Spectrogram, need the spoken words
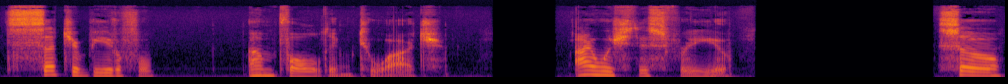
it's such a beautiful unfolding to watch. I wish this for you. So,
